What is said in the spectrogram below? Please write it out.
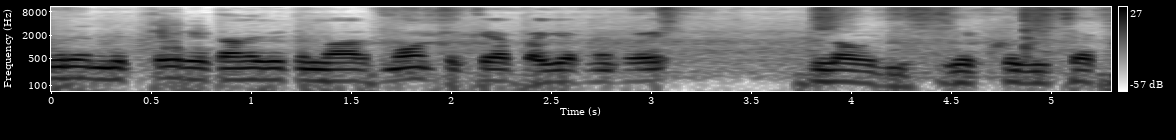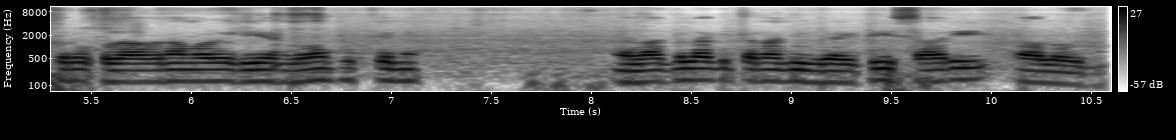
ਪੂਰੇ ਮਿੱਠੇ ਰੇਟਾਂ ਦੇ ਵਿੱਚ ਮਾਲ ਪਹੁੰਚ ਚੁੱਕਿਆ ਭਾਈ ਆਪਣੇ ਕੋਲੇ। ਲਓ ਜੀ, ਦੇਖੋ ਜੀ ਚੈੱਕ ਕਰੋ, ਫਲਾਵਰਾਂ ਵਾਲੇ ਡਿਜ਼ਾਈਨ ਪਹੁੰਚ ਚੁੱਕੇ ਨੇ। ਅਲੱਗ-ਅਲੱਗ ਤਰ੍ਹਾਂ ਦੀ ਵੈਰਾਈਟੀ ਸਾਰੀ ਆ ਲਓ ਜੀ।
